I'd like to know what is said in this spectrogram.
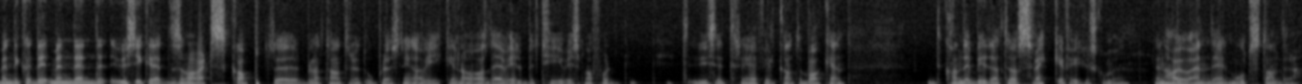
men, det, men den, den, usikkerheten som har vært skapt eh, bl.a. rundt oppløsning av Viken, og hva det vil bety hvis man får disse tre fylkene tilbake igjen, kan det bidra til å svekke fylkeskommunen? Den har jo en del motstandere.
